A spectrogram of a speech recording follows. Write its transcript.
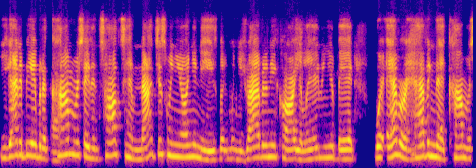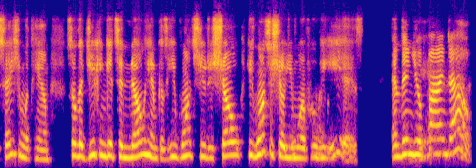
You got to be able to conversate and talk to him, not just when you're on your knees, but when you're driving in your car, you're laying in your bed, wherever, having that conversation with him so that you can get to know him because he wants you to show, he wants to show you more of who he is. And then you'll find out,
